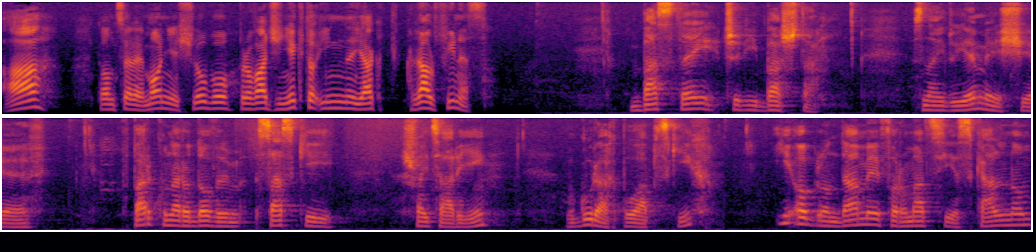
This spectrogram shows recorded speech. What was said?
a tą ceremonię ślubu prowadzi nie kto inny jak Ralph Fiennes. Bastej, czyli Baszta. Znajdujemy się w, Parku Narodowym Saskiej, Szwajcarii, w Górach Połapskich i oglądamy formację skalną,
